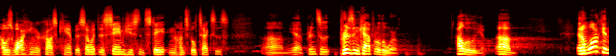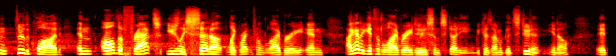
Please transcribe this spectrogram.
I was walking across campus. I went to the Sam Houston State in Huntsville, Texas. Um, yeah, prison, prison capital of the world. Hallelujah. Um, and I'm walking through the quad, and all the frats usually set up like right in front of the library. And I got to get to the library to do some studying because I'm a good student. You know, it.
